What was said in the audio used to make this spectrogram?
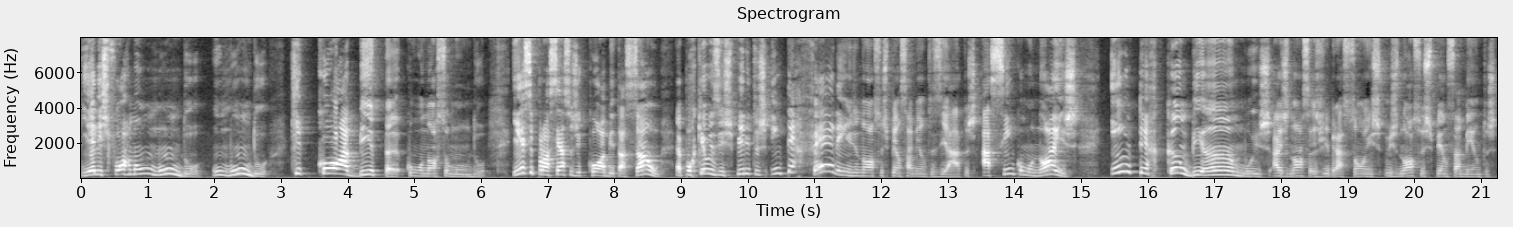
E eles formam um mundo, um mundo que coabita com o nosso mundo. E esse processo de coabitação é porque os espíritos interferem em nossos pensamentos e atos, assim como nós intercambiamos as nossas vibrações, os nossos pensamentos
